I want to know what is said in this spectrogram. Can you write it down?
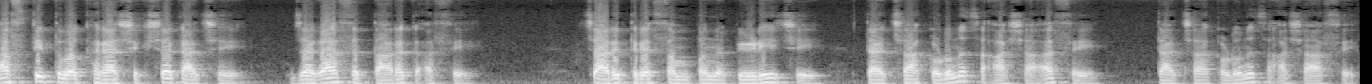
अस्तित्व खऱ्या शिक्षकाचे जगास तारक असे. चारित्र्य संपन्न पिढीची त्याच्याकडूनच आशा असे त्याच्याकडूनच आशा असे.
